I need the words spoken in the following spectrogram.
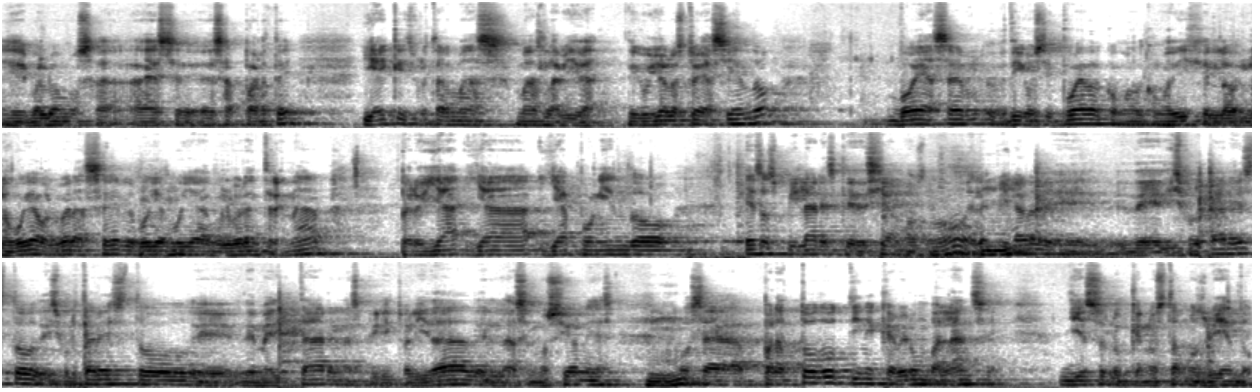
Eh, volvemos a, a ese- a esa parte y hay que disfrutar más, más la vida. Digo, yo lo estoy haciendo, voy a hacer, digo, si puedo, como, como dije, lo, lo voy a volver a hacer, voy a, voy a volver a entrenar, pero ya, ya, ya poniendo esos pilares que decíamos, ¿no? El pilar de, de disfrutar esto, de disfrutar esto, de, de meditar en la espiritualidad, en las emociones. O sea, para todo tiene que haber un balance y eso es lo que no estamos viendo.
